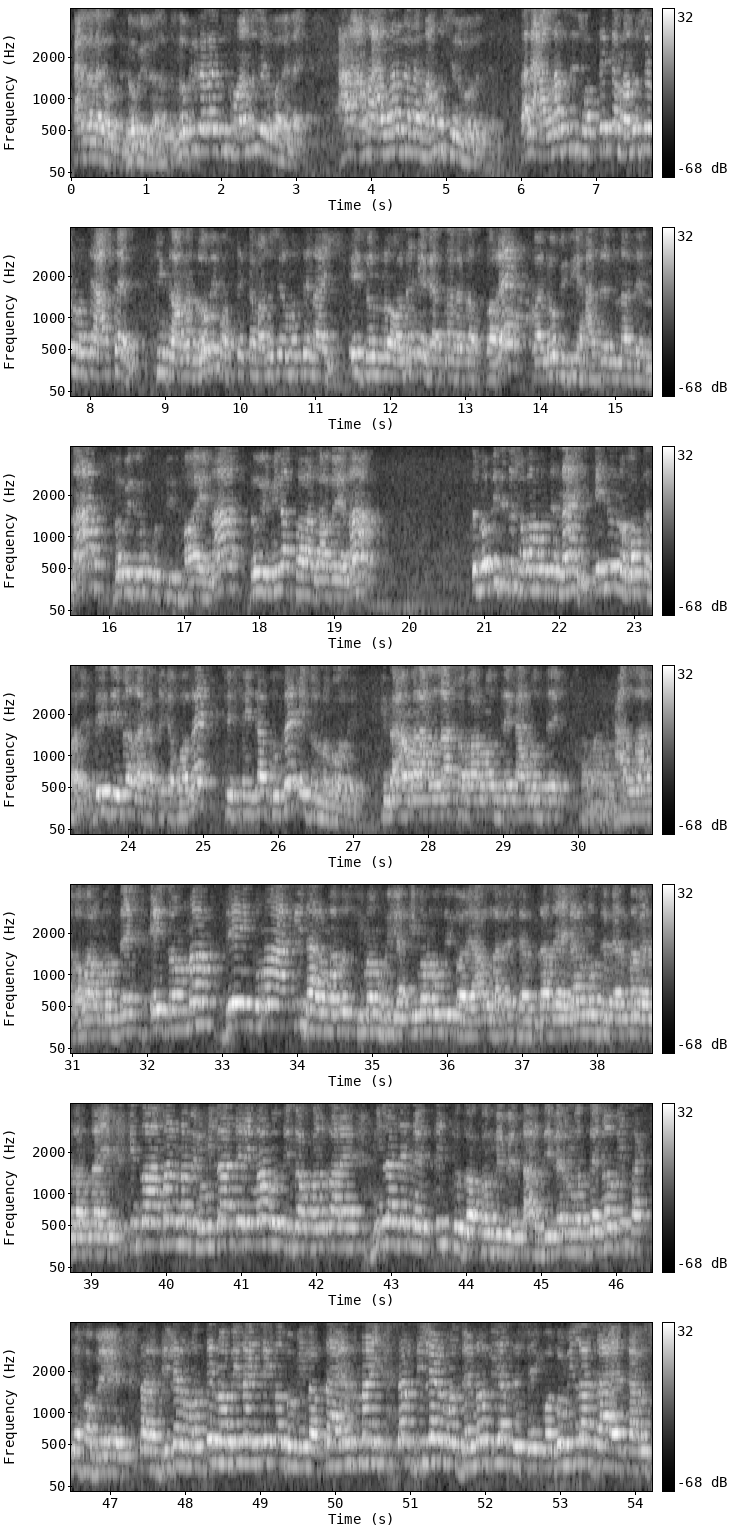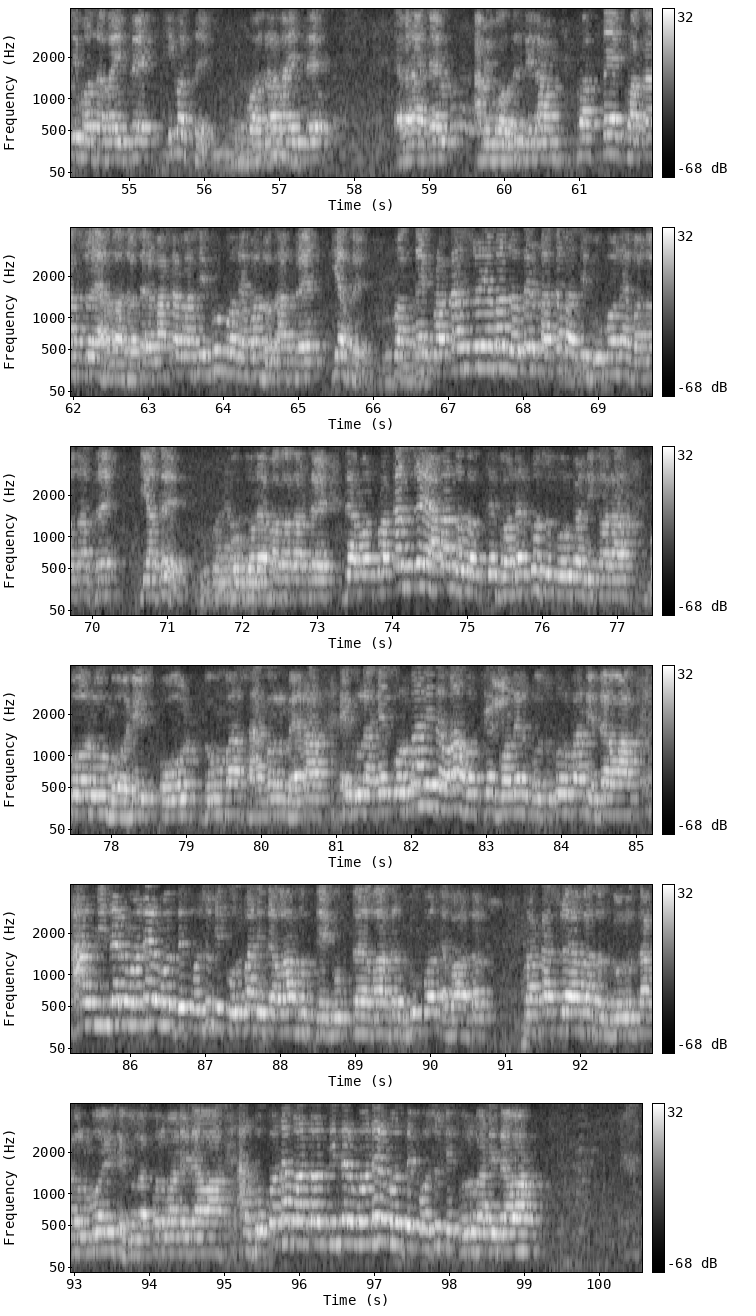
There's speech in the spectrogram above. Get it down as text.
কার বেলায় বলছে? নবীর বেলা নবীর বেলায় কিন্তু মানুষের বলে নাই। আর আমার আল্লাহর বেলায় মানুষের বলেছেন। তাহলে আল্লাহ যদি প্রত্যেকটা মানুষের মধ্যে আছেন, কিন্তু আমার নবী প্রত্যেকটা মানুষের মধ্যে নাই। এই জন্য অনেকে বেতনা বেজাত করে নবীজি হাজির নাজের না, নবীজি উপস্থিত হয় না নবীর মিলাদ করা যাবে না। তো নবীজি তো সবার মধ্যে নাই এই জন্য বলতে পারে, যে যেটা জায়গা থেকে বলে, সে সেইটা বুঝে এই জন্য বলে। কিন্তু আমার আল্লাহ সবার মধ্যে, কার মধ্যে? আল্লাহ সবার মধ্যে। এই জন্য যে কোন আকীদার মানুষ ইমাম হইয়া ইমামতি করে, আল্লাহরে দেয়, এটার মধ্যে বেদনা বেজার নাই। কিন্তু আমার নবীর মিলাদের ইমামতি যখন করে, মিলাদের নেতৃত্ব যখন দিবে, তার দিলের মধ্যে নবী থাকতে হবে। তার দিলের মধ্যে নবী নাই, সে কব মিলাদ জায়েজ নাই? তার দিলের মধ্যে নবী আছে, সে কব মিলাদ জায়েজ? কারণ সে মজা পাইছে? কি করছে? এবার আমি বলতেছিলাম, প্রত্যেক প্রকাশ্য আবাদতের পাশাপাশি গোপন আবাদত আছে। কি আছে? প্রত্যেক প্রকাশ্য আবাদতের পাশাপাশি গোপন আবাদত আছে। কি আছে? গোপন আবাদত আছে? যেমন প্রকাশ্যে আবাদত হচ্ছে বনের পশু কোরবানি করা গরু মহিষ উট দুম্বা ছাগল মেরা এগুলাকে কোরবানি দেওয়া হচ্ছে বনের পশু কোরবানি দেওয়া। আর নিজের মনের মধ্যে পশুকে কোরবানি দেওয়া হচ্ছে গুপ্ত আবাদত গোপন আবাদত প্রকাশ্য আবাদত গরু ছাগল মহিষ এগুলা কোরবানি দেওয়া। আর গোপন আবাদত নিজের মনের মধ্যে পশুকে কোরবানি দেওয়া।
